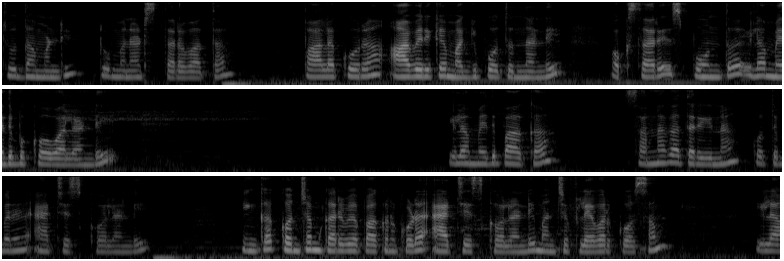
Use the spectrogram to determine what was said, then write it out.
చూద్దామండి. టూ మినిట్స్ తర్వాత పాలకూర ఆవిరికే మగ్గిపోతుందండి. ఒకసారి స్పూన్తో ఇలా మెదుపుకోవాలండి. ఇలా మెదిపాక సన్నగా తరిగిన కొత్తిమీరని యాడ్ చేసుకోవాలండి. ఇంకా కొంచెం కరివేపాకును కూడా యాడ్ చేసుకోవాలండి మంచి ఫ్లేవర్ కోసం. ఇలా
